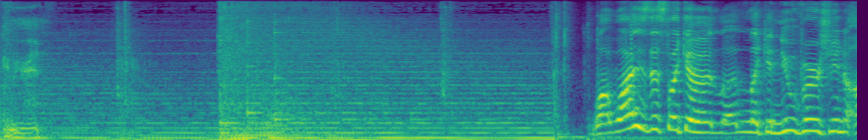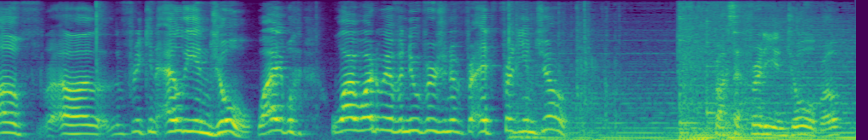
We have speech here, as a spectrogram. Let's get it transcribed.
Give me your hand. Why, why is this like a like a new version of uh freaking Ellie and Joel? Why why why do we have a new version of Ed, Freddy and Joe? Bro, I said Freddy and Joel, bro.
